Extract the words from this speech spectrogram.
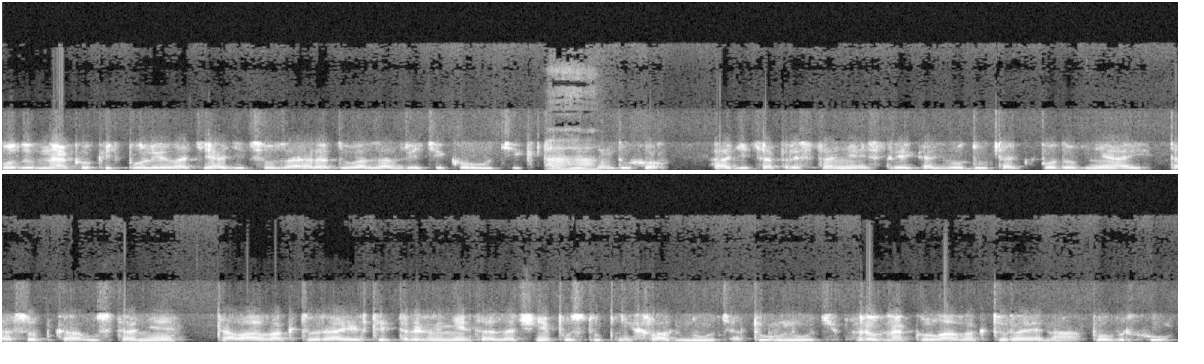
podobné ako keď polievate hadicou záhradu a zavriete kohútik. Tak Aha. jednoducho hadica prestane striekať vodu, tak podobne aj tá sopka ustane tá láva, ktorá je v tej trhline, tá začne postupne chladnúť a tuhnúť. Rovnako láva, ktorá je na povrchu.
